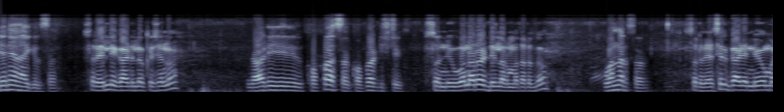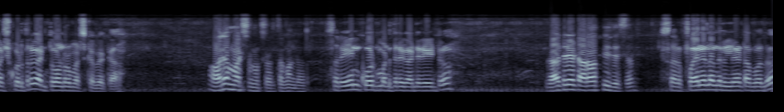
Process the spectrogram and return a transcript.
ಏನೇನಾಗಿಲ್ಲ ಸರ್ ಸರ್ ಎಲ್ಲಿ ಗಾಡಿ ಲೊಕೇಶನು ಗಾಡಿ Koppal sir Koppal district so ನೀವು ಓನರ್ ಡೀಲರ್ ಮಾತಾಡೋದು? ಓನರ್ ಸರ್ ಸರ್ ಹೆಸರು ಗಾಡಿ ನೀವು ಮಾಡಿಸ್ಕೊಡ್ತಾರೆ ಗಾಡಿ ತೊಗೊಂಡ್ರೆ ಮಾಡಿಸ್ಕೋಬೇಕಾ? ಅವರೇ ಮಾಡ್ಸ್ಬೇಕು ಸರ್ ತಗೊಂಡವ್ರು. ಸರ್ ಏನು ಕೋಟ್ ಮಾಡ್ತಾರೆ ಗಾಡಿ ರೇಟು ಗಾಡಿ ರೇಟ್ ಅರವತ್ತಿದೆ ಸರ್ ಸರ್ ಫೈನಲ್ ಅಂದ್ರೆ ಲೇಟ್ ಆಗ್ಬೋದು?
